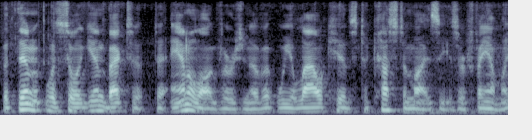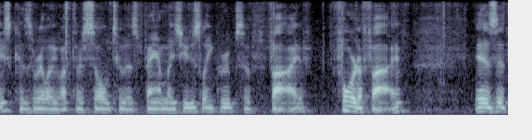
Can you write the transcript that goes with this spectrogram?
But then, so again, back to the analog version of it, we allow kids to customize these, or families, because really what they're sold to is families, usually groups of five, four to five, is that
